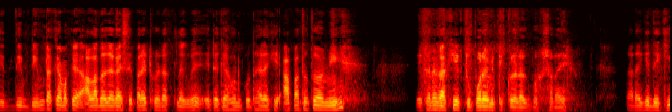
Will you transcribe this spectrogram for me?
এই ডিম, ডিমটাকে আমাকে আলাদা জায়গায় সেপারেট করে রাখতে লাগবে। এটাকে এখন কোথায় রাখি? আপাতত আমি এখানে রাখি, একটু পরে আমি ঠিক করে রাখব সরাই তার আগে দেখি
